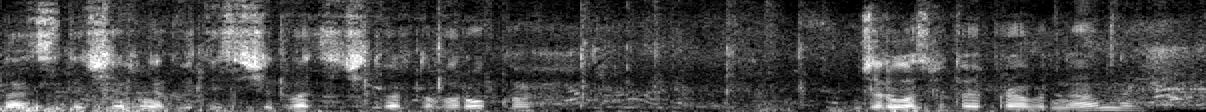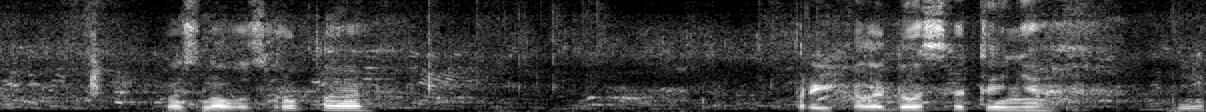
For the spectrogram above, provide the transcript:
15 червня 2024 року. Джерело Святої Праведної Анни. Ми знову з групою. Приїхали до святині. І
